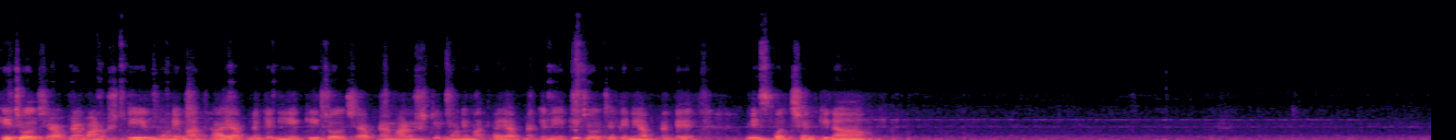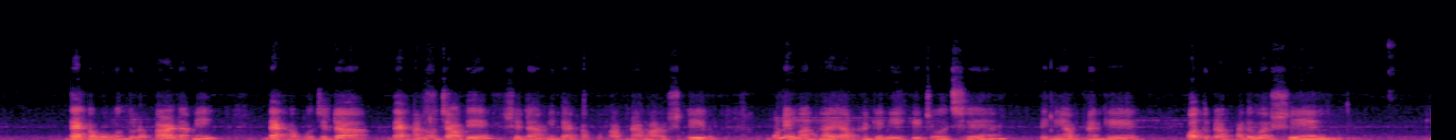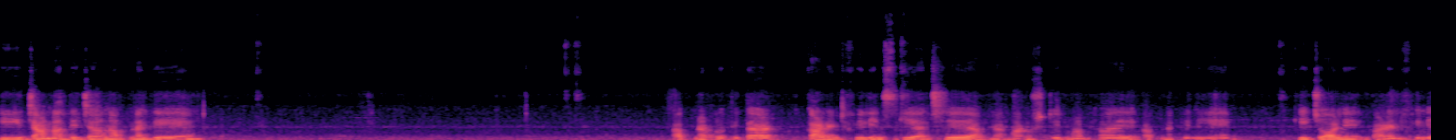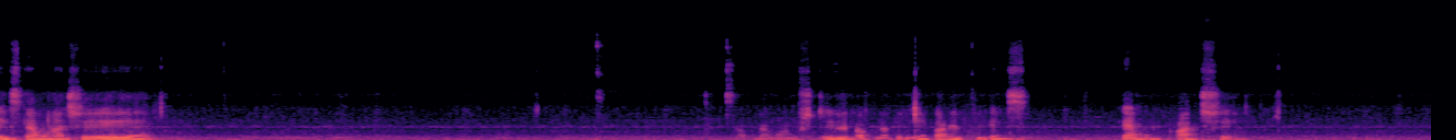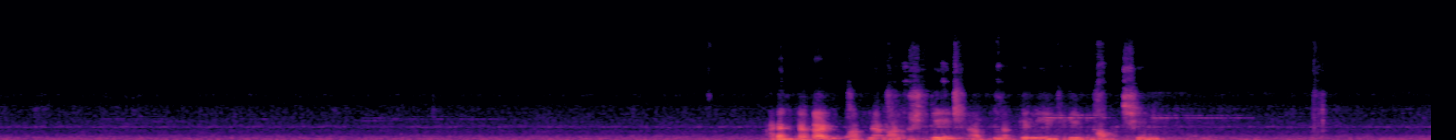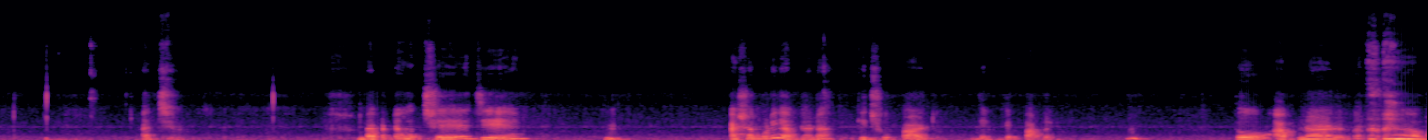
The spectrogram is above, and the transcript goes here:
কি চলছে? আপনার মানুষটির মনে মাথায় আপনাকে নিয়ে কি চলছে? আপনার মানুষটির মনে মাথায় আপনাকে নিয়ে কি চলছে? তিনি আপনাকে মিস করছেন কিনা? দেখাবো বন্ধুরা কার্ড আমি দেখাবো, যেটা দেখানো যাবে সেটা আমি দেখাবো। আপনার মানুষটির মনে মাথায় আপনাকে নিয়ে কি চলছে? তিনি আপনাকে কতটা ভালোবাসেন? কি জানাতে চান আপনাকে? আপনার প্রতি তার কারেন্ট ফিলিংস কি আছে? আপনার মানুষটির মাথায় আপনাকে নিয়ে কি চলে? কারেন্ট ফিলিংস কেমন আছে? আপনার মানুষটির আপনাকে নিয়ে কারেন্ট ফিলিংস কেমন আছে? আর একটা কার্ড আপনার মানুষটি আপনাকে নিয়ে কি ভাবছেন? আচ্ছা ব্যাপারটা হচ্ছে যে আশা করি আপনারা কিছু কার্ড দেখতে পাবেন। তো আপনার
